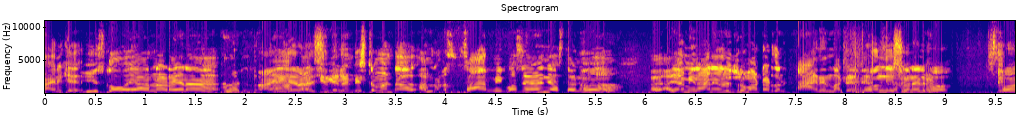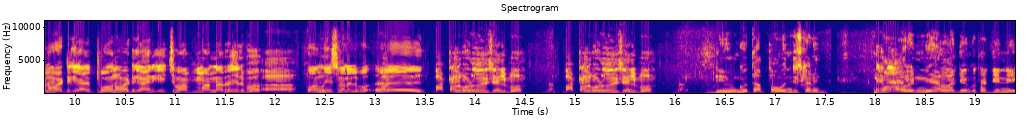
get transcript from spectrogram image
ఆయనకే. తీసుకోవయ్యా అన్నాడు ఆయన. అన్నాడు. ఆయనకే అంటే ఇష్టం అంట. సార్ మీకోసం ఏమేం చేస్తాను? అయ్యా మీ నాన్న ఎదురు మాట్లాడుతాను ఆయన ఏం మాట్లాడతాను ఫోన్ తీసుకొని వెళ్ళిపో. ఫోన్ పట్టుకి ఫోన్ పట్టుకి ఆయనకి ఇచ్చి పంపమన్నారు. వెళ్ళిపో. ఫోన్ తీసుకొని వెళ్ళిపో. ఏయ్! బట్టలు కూడా ఊసి వెళ్ళిపో. బట్టలు కూడా ఊసి వెళ్ళిపో. డెంగు తప్ప ఉంది తీసుకొని మామూలు నీళ్ళ డెంగుతా దీన్ని.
